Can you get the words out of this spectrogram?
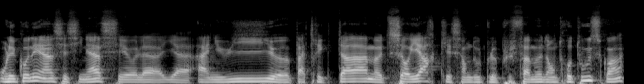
on les connaît, hein, ces cinéastes. C'est, euh, là, Il y a Anne Hui, euh, Patrick Tam, Tsoyark, qui est sans doute le plus fameux d'entre tous. Quoi.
